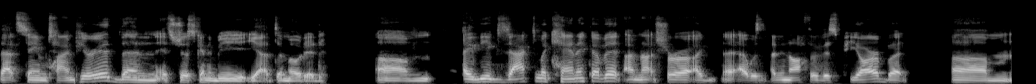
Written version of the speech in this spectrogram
that same time period, then it's just going to be yeah demoted. Um, I, the exact mechanic of it, I'm not sure. I I was I didn't author this PR, but um,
